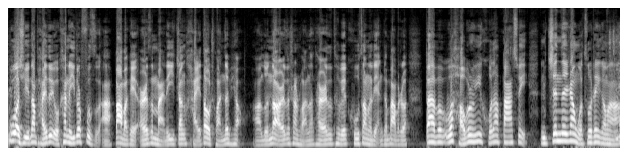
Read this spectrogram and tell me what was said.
我去，那排队，我看着一对父子啊，爸爸给儿子买了一张海盗船的票啊，轮到儿子上船了，他儿子特别哭丧的脸跟爸爸说：“爸爸，我好不容易活到八岁，你真的让我做这个吗？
